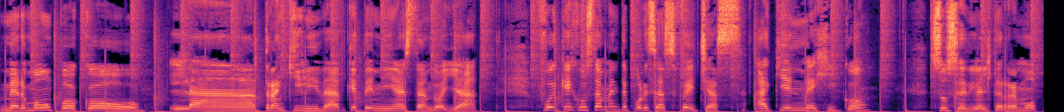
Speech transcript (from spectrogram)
mermó un poco la tranquilidad que tenía estando allá fue que justamente por esas fechas, aquí en México, sucedió el terremoto.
